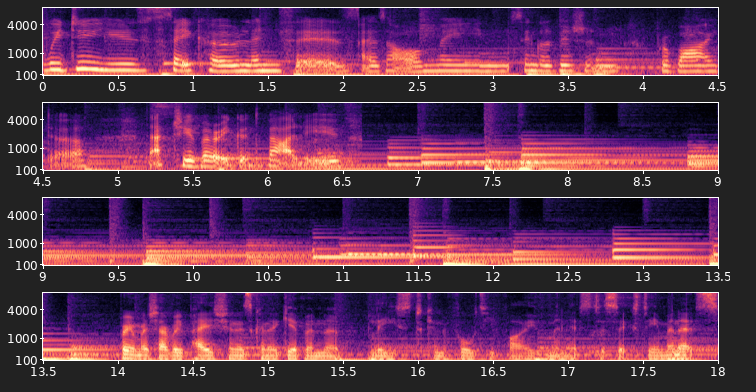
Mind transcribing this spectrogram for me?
We do use Seiko lenses as our main single vision provider. They're actually a very good value. Pretty much every patient is kind of given at least kind of 45 minutes to 60 minutes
